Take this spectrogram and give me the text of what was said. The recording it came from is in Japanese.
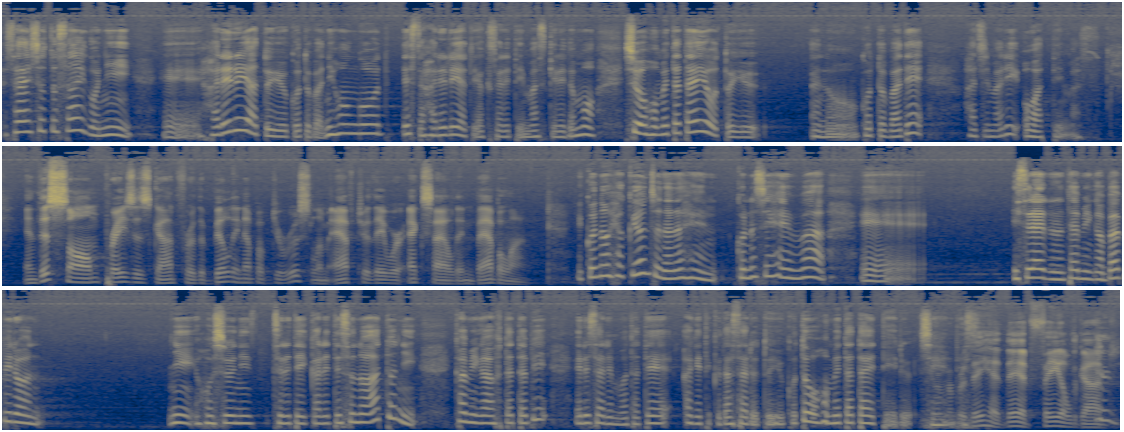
最初と最後に、えーハレルヤという言葉、日本語ですとハレルヤと訳されていますけれども、主を褒めたたえようというあの言葉で始まり終わっています。And this psalm praises God for the building up of Jerusalem after they were exiled in Babylon. でこの147編、この詩篇は、えーイスラエルの民がバビロンに捕囚に連れて行かれて、その後に神が再びエルサレムを建て上げてくださるということを褒めたたえている詩篇 Remember, です。 they had, they had failed God.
